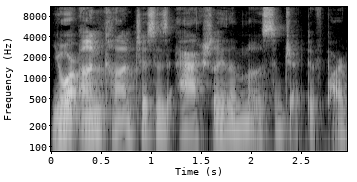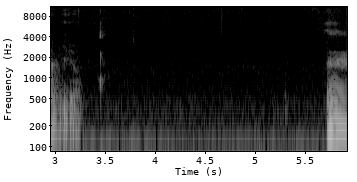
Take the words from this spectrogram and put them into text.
your unconscious is actually the most subjective part of you Hmm.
